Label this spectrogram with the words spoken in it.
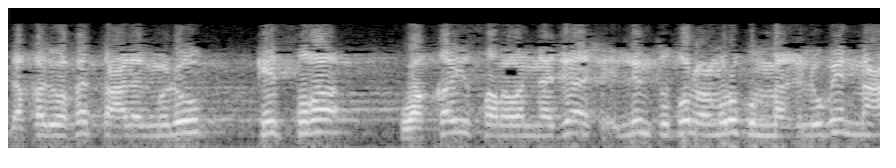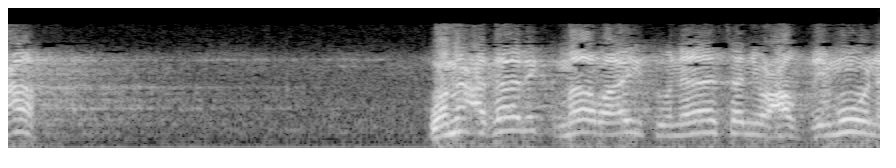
لقد وفدت على الملوك كسرى وقيصر والنجاش اللي أنتوا طول عمركم مغلوبين معاه. ومع ذلك ما رأيت ناسا يعظمون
